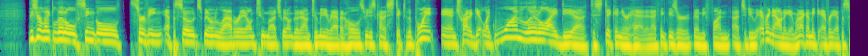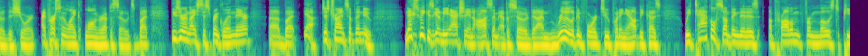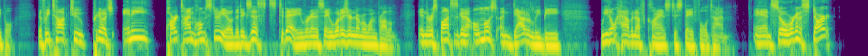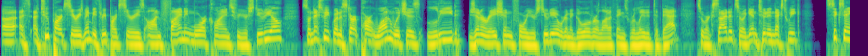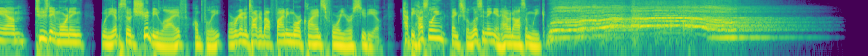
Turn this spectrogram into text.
These are like little single serving episodes. We don't elaborate on too much. We don't go down too many rabbit holes. We just kind of stick to the point and try to get like one little idea to stick in your head. And I think these are going to be fun uh, to do every now and again. We're not going to make every episode this short. I personally like longer episodes, but these are nice to sprinkle in there. Uh, but yeah, just trying something new. Next week is going to be actually an awesome episode that I'm really looking forward to putting out because we tackle something that is a problem for most people. If we talk to pretty much any part time home studio that exists today, we're going to say, What is your number one problem? And the response is going to almost undoubtedly be, We don't have enough clients to stay full time. And so we're going to start uh, a, a two part series, maybe a three part series on finding more clients for your studio. So next week, we're going to start part one, which is lead generation for your studio. We're going to go over a lot of things related to that. So we're excited. So again, tune in next week, 6 a.m., Tuesday morning, when the episode should be live, hopefully, where we're going to talk about finding more clients for your studio. Happy hustling. Thanks for listening and have an awesome week. Whoa.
